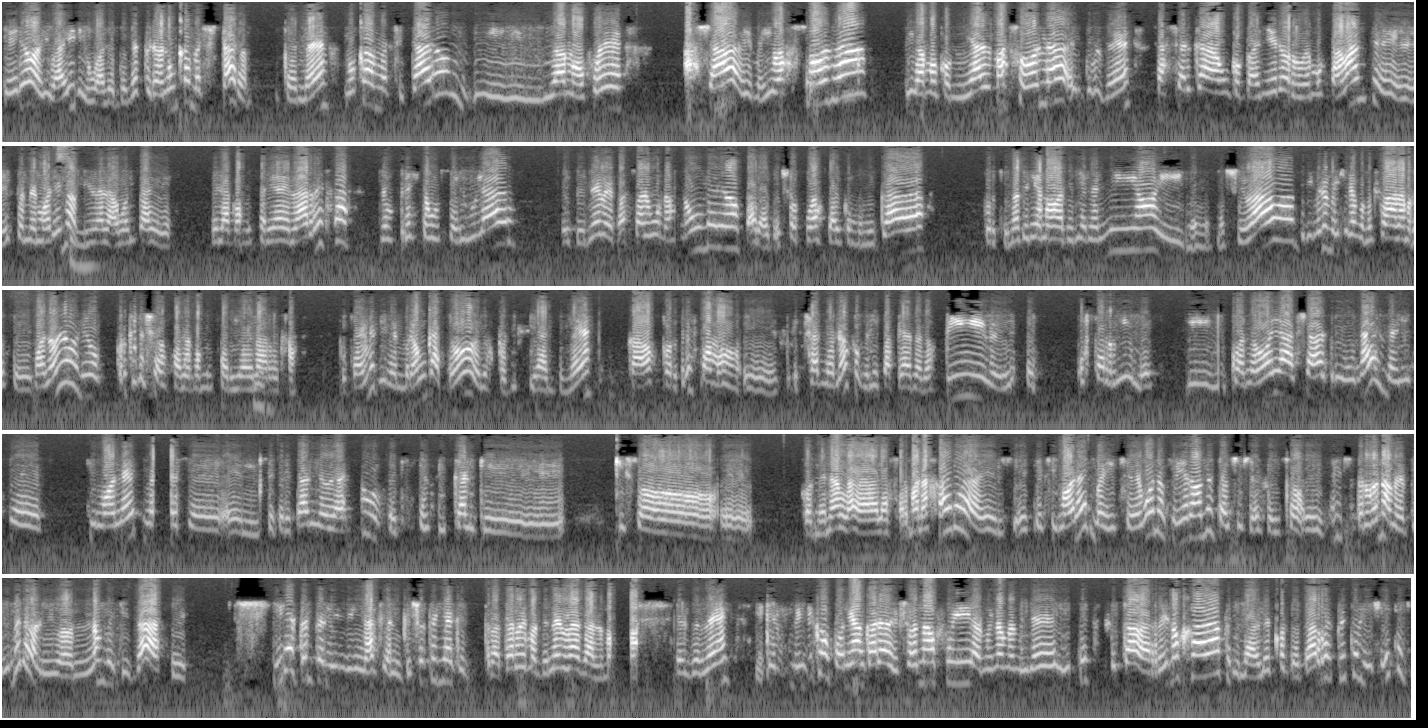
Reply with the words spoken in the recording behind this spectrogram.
pero iba a ir igual, ¿entendés? Pero nunca me citaron, ¿entendés? Nunca me citaron y, digamos, fue allá, eh, me iba sola, digamos, con mi alma sola, ¿entendés? Se acerca un compañero, Rubén Bustamante, de de Moreno, que da la vuelta de, la comisaría de la reja, le presto un celular, ¿entendés? Me pasó algunos números para que yo pueda estar comunicada, porque no tenía más batería en el mío, y me, llevaba, primero me dijeron que me llevaban a la Mercedes, cuando luego digo, ¿por qué me llevas a la comisaría de la reja? Porque a mí me tienen bronca todos los policías, ¿entendés? Cada dos por tres estamos eh, echándolo porque le está pegando a los pibes, ¿viste? Es terrible. Y cuando voy allá al tribunal me dice Simonet, me dice el secretario de Azul, que es el fiscal que quiso, eh, condenar a las hermanas Jara, el, este Simonet me dice, bueno señora, ¿dónde está su defensor? dice, perdóname, primero le digo, no me quitaste. Y era tanta la indignación que yo tenía que tratar de mantener la calma, ¿entendés? Y que mis hijos ponían cara de yo no fui, a mí no me miré, ¿viste? Yo estaba re enojada, pero le hablé con total respeto, le dije, esto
